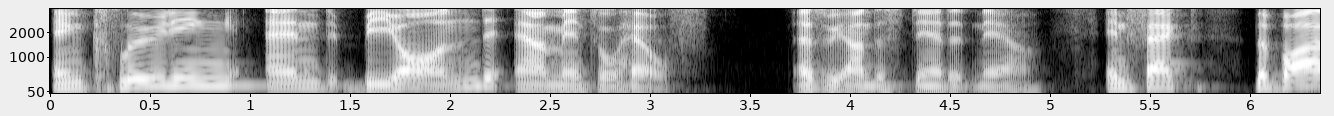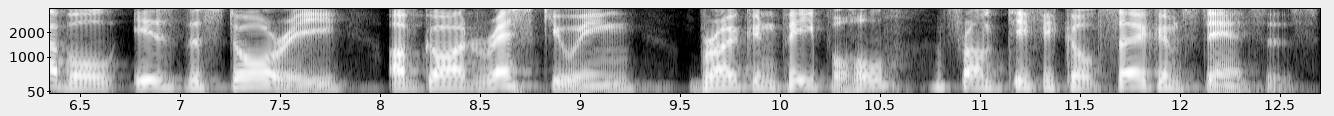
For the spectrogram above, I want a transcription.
including and beyond our mental health as we understand it now. In fact, the Bible is the story of God rescuing broken people from difficult circumstances.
